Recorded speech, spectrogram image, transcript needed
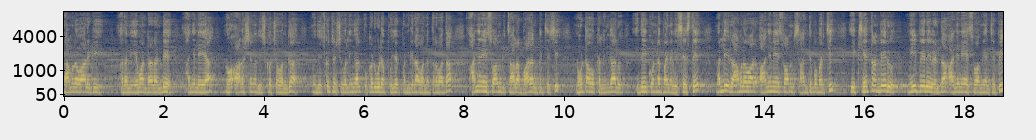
రాముల వారికి అతను ఏమంటాడంటే ఆంజనేయ నువ్వు ఆలస్యంగా తీసుకొచ్చావు కనుక నువ్వు తీసుకొచ్చిన శివలింగాలు ఒకటి కూడా పూజకు పనికిరావు అన్న తర్వాత ఆంజనేయ స్వామికి చాలా బాధ అనిపించేసి నూట ఒక్క లింగాలు ఇదే కొండపైన విసేస్తే మళ్ళీ రాముల వారు ఆంజనేయ స్వామిని శాంతింపబరిచి ఈ క్షేత్రం పేరు నీ పేరే పెడతా ఆంజనేయ స్వామి అని చెప్పి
